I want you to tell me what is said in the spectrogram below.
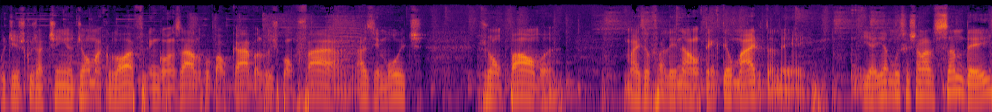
O disco já tinha John McLaughlin, Gonzalo Rubalcaba, Luiz Bonfá, Azimuth, João Palma, mas eu falei, não, tem que ter o Mário também aí. E aí a música chamava Someday.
